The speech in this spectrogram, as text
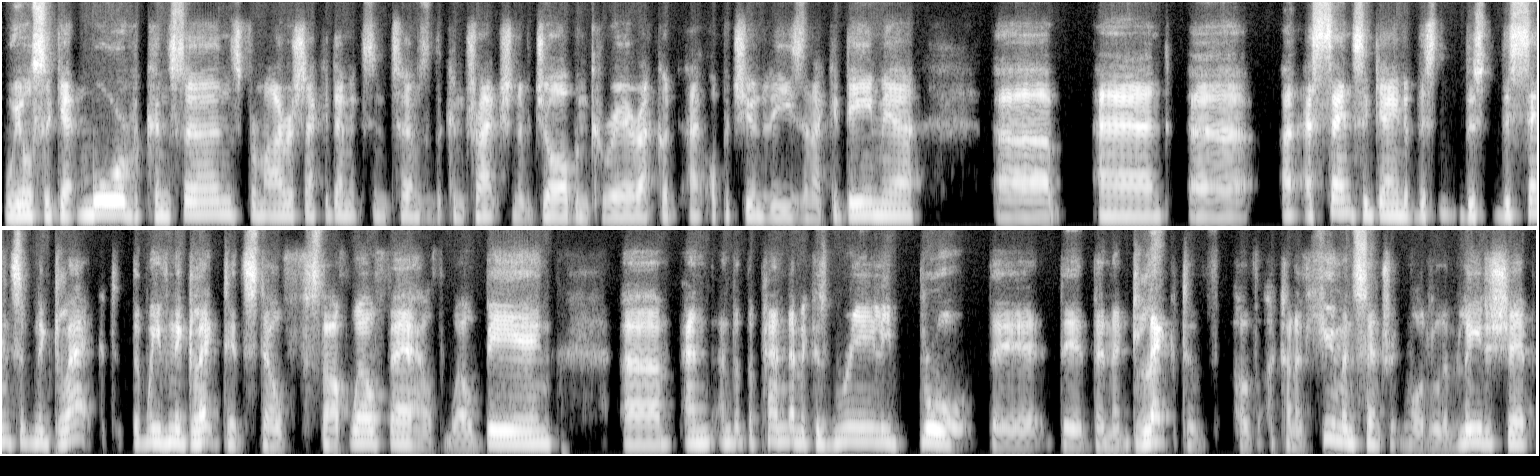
We also get more of concerns from Irish academics in terms of the contraction of job and career opportunities in academia, uh, and uh, a sense again of this, this, this sense of neglect that we've neglected staff, staff welfare, health well-being, um, and and that the pandemic has really brought the the, the neglect of of a kind of human centric model of leadership.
